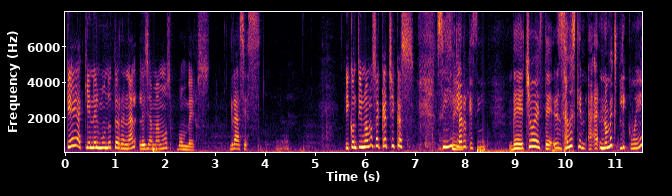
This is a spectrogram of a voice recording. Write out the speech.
que aquí en el mundo terrenal les llamamos bomberos. Gracias. Y continuamos acá, chicas. Sí, Sí. claro que sí. De hecho, este, sabes que ah, no me explico, ¿eh?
